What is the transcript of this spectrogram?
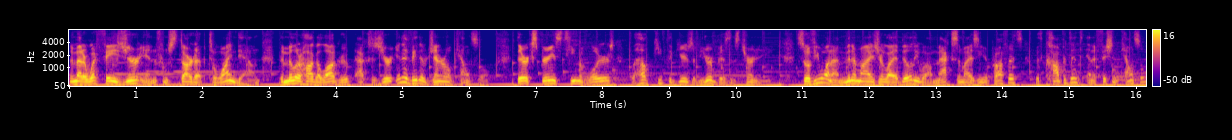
No matter what phase you're in, from startup to wind down, the Miller Haga Law Group acts as your innovative general counsel. Their experienced team of lawyers will help keep the gears of your business turning. So if you want to minimize your liability while maximizing your profits with competent and efficient counsel,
